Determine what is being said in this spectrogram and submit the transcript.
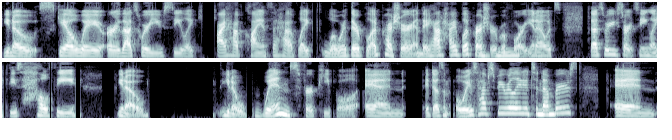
you know, scale weight, or that's where you see, like, I have clients that have like lowered their blood pressure and they had high blood pressure mm-hmm. before, you know, it's that's where you start seeing like these healthy, you know, you know, wins for people. And it doesn't always have to be related to numbers. And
